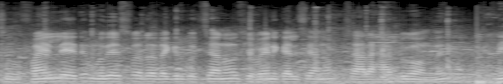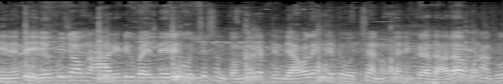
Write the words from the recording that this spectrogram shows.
సో ఫైనల్లీ అయితే మృదేశ్వర దగ్గరికి వచ్చాను. శివయ్యని కలిశాను. చాలా హ్యాపీగా ఉంది. నేనైతే ఏకుజామున ఆరింటికి బయలుదేరి వచ్చేసాను. తొందరగా తిని దేవాలయానికి అయితే వచ్చాను. కానీ ఇక్కడ దాదాపు నాకు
